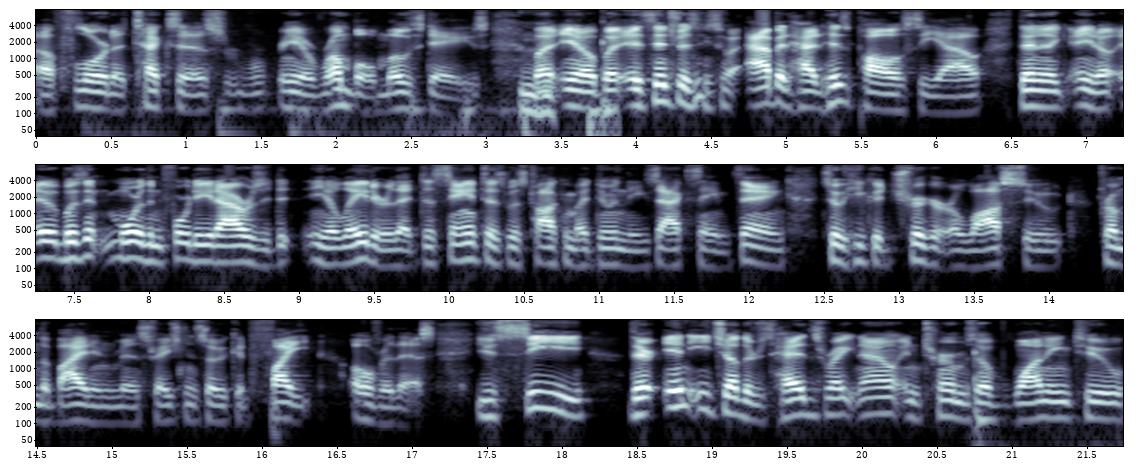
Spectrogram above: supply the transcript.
a Florida Texas you know, rumble most days. Mm-hmm. But you know, but it's interesting. So Abbott had his policy out. Then you know, it wasn't more than 48 hours you know later that DeSantis was talking about doing the exact same thing, so he could trigger a lawsuit from the Biden administration so he could fight over this. You see, they're in each other's heads right now in terms of wanting to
